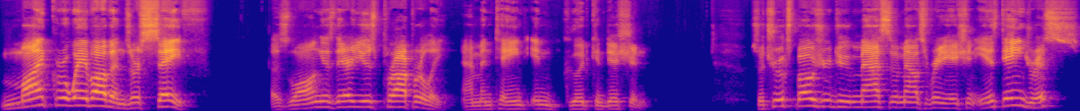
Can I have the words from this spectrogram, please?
microwave ovens are safe as long as they're used properly and maintained in good condition. So, true exposure to massive amounts of radiation is dangerous.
